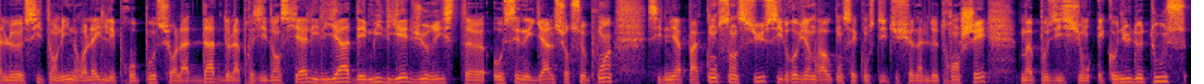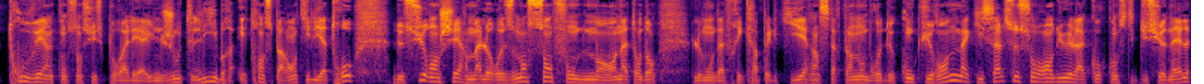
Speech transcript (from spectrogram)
Le site en ligne relaye les propos sur la date de la présidentielle. Il y a des milliers de juristes euh, au Sénégal sur ce point. S'il n'y a pas consensus, il reviendra au Conseil constitutionnel de trancher. Ma position est connue de tous. Trouver un consensus pour aller à une joute libre et transparente. Il y a trop de surenchères malheureusement sans fondement. En attendant, le Monde Afrique rappelle qu'hier, un certain nombre de concurrents de Macky Sall se sont rendus à la Cour constitutionnelle.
